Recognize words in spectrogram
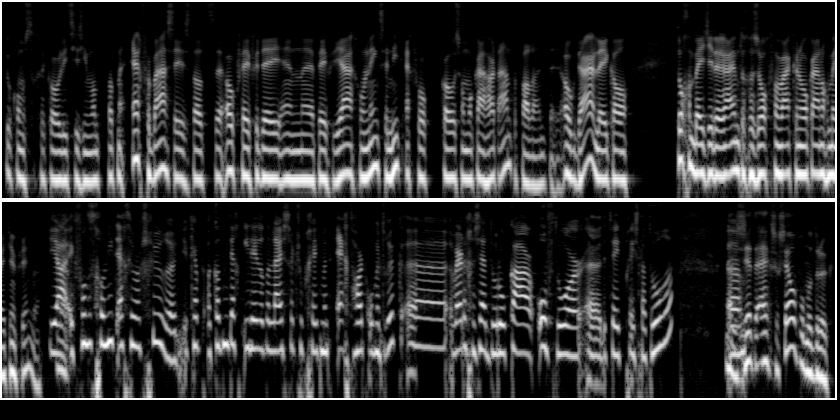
toekomstige coalitie zien. Want wat me echt verbaasde is dat uh, ook VVD en uh, PvdA GroenLinks er niet echt voor kozen om elkaar hard aan te vallen. De, ook daar leek al toch een beetje de ruimte gezocht van waar kunnen we elkaar nog een beetje in vinden. Ja, ja, ik vond het gewoon niet echt heel erg schuren. Ik, heb, ik had niet echt het idee dat de lijsttrekkers op een gegeven moment echt hard onder druk uh, werden gezet door elkaar of door de twee presentatoren. Nee, ze um, zetten eigenlijk zichzelf onder druk.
